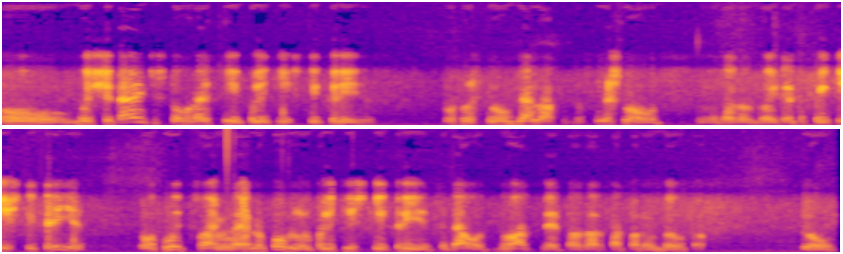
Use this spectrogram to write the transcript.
ну, вы считаете, что в России политический кризис? Ну, слушайте, ну для нас это смешно, вот, вот это говорить, это политический кризис. Ну, вот мы с вами, наверное, помним политические кризисы, да, вот 20 лет назад, который был там. Ну,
